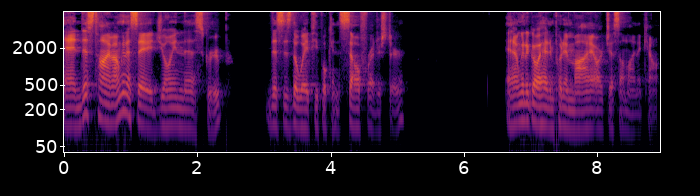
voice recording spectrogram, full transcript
And this time I'm going to say join this group. This is the way people can self-register. And I'm going to go ahead and put in my ArcGIS Online account.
